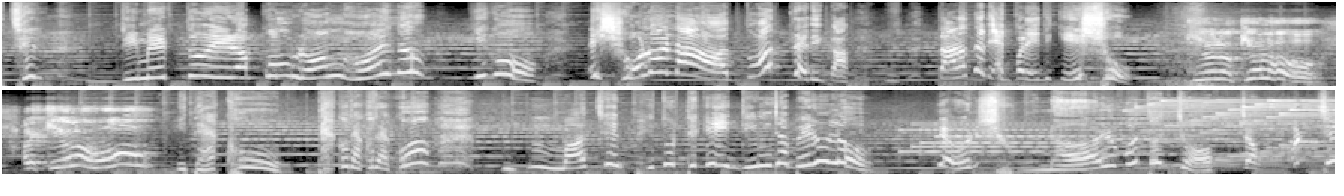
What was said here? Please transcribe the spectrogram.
মাছের ডিমের তো এরকম রং হয় না? কি গো? এই শোনো না তোর তারিকা তাড়াতাড়ি একবার এদিকে এসো। কি হলো কি হলো? আরে কি হলো বউ? এই দেখো দেখো দেখো দেখো। মাছের ভিতর থেকে এই ডিমটা বেরোলো। কেমন সোনার মতো চকচক করছে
